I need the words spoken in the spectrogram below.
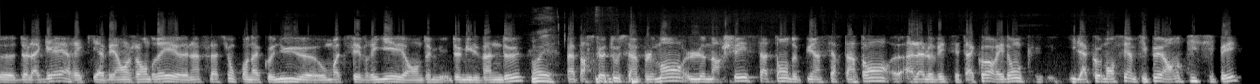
euh, de la guerre et qui avait engendré euh, l'inflation qu'on a connue au mois de février en 2022. Oui. Bah, parce que tout simplement, le marché s'attend depuis un certain temps à la levée de cet accord et donc il a commencé un petit peu à anticiper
